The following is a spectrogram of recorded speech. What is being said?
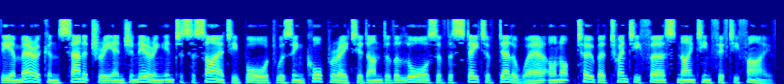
the American Sanitary Engineering Intersociety Board was incorporated under the laws of the state of Delaware on October 21, 1955.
